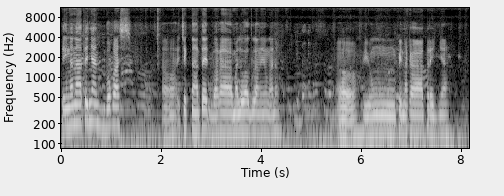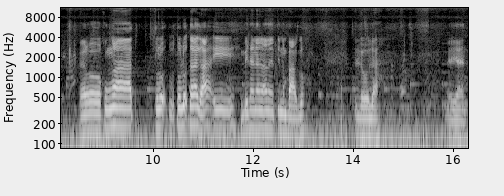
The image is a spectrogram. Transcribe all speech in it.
tingnan natin yan bukas. Oo, i-check natin. Baka maluwag lang yung ano. Oo, yung pinaka-trade niya. Pero kung nga tulo, tulo talaga, i bilhan na natin ng bago. Lola. Ayan.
